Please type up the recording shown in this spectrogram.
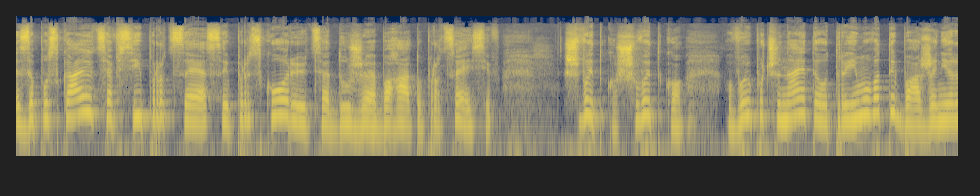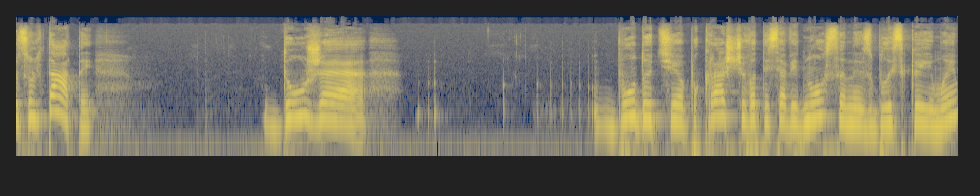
запускаються всі процеси, прискорюються дуже багато процесів. Швидко, швидко ви починаєте отримувати бажані результати дуже будуть покращуватися відносини з близькими.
